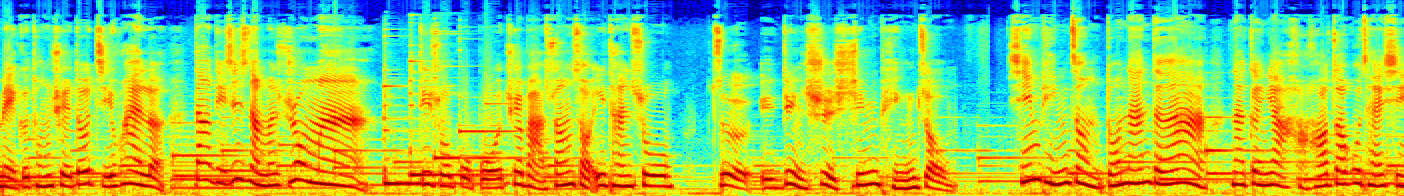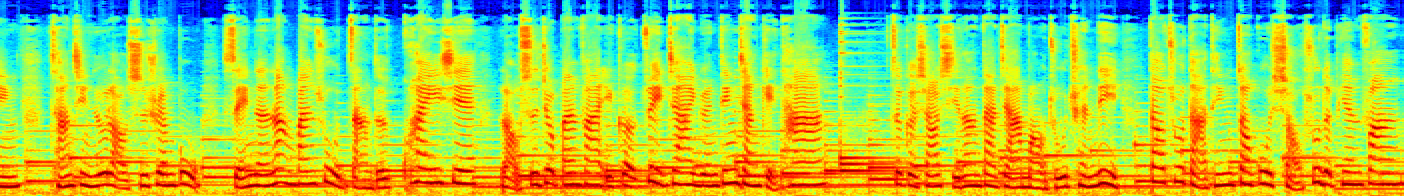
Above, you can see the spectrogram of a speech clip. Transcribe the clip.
每个同学都急坏了，到底是什么树嘛？地鼠伯伯却把双手一摊，说：“这一定是新品种。”新品种多难得啊，那更要好好照顾才行。长颈鹿老师宣布，谁能让班树长得快一些，老师就颁发一个最佳园丁奖给他。这个消息让大家卯足全力，到处打听照顾小树的偏方。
